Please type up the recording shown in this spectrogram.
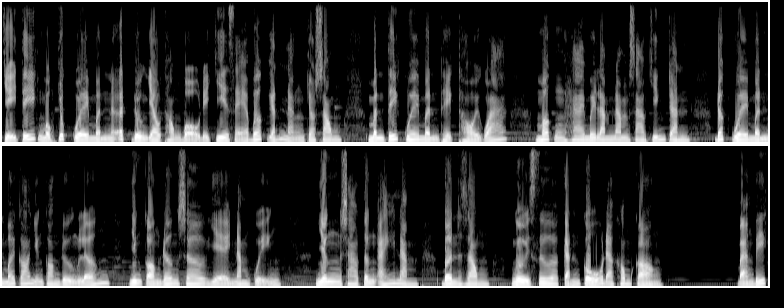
chỉ tiếc một chút quê mình ít đường giao thông bộ để chia sẻ bớt gánh nặng cho xong. Mình tiếc quê mình thiệt thòi quá. Mất 25 năm sau chiến tranh, đất quê mình mới có những con đường lớn nhưng còn đơn sơ về năm quyện. Nhưng sau từng ấy năm, bên sông, người xưa cảnh cũ đã không còn. Bạn biết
